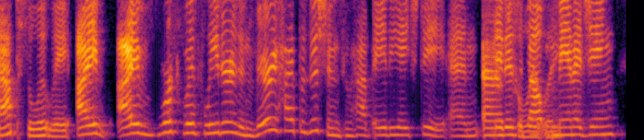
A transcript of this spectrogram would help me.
absolutely i i've worked with leaders in very high positions who have adhd and absolutely. it is about managing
